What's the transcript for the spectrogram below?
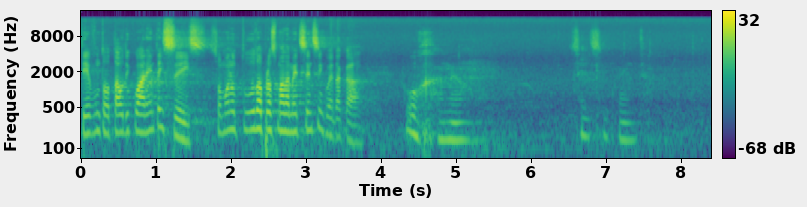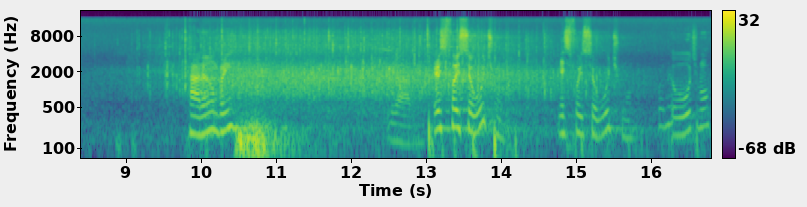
teve um total de 46. Somando tudo, aproximadamente 150k. Porra, meu. 150. Caramba, hein? Obrigado. Esse foi seu último? Esse foi seu último? Foi meu último.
